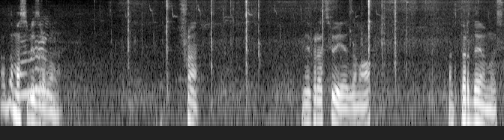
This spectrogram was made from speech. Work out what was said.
а вдома собі зробимо. Що? Не працює замок. А тепер дивимось.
